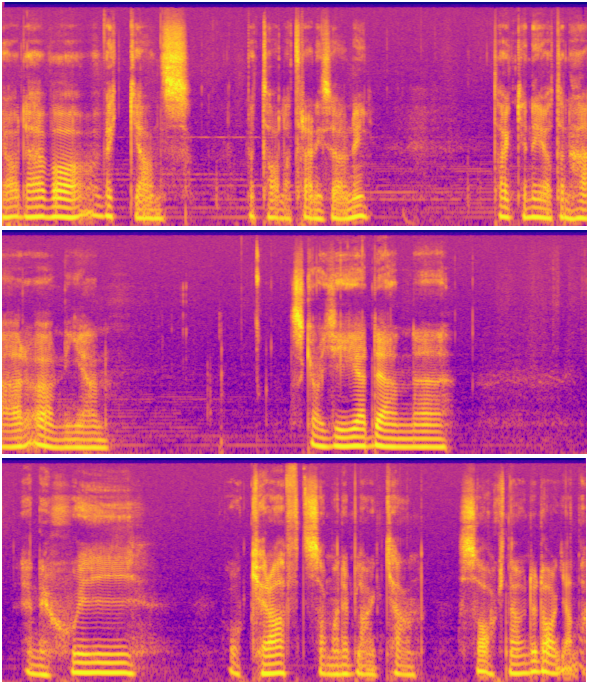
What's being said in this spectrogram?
Ja, det här var veckans mentala träningsövning. Tanken är att den här övningen ska ge den eh, energi och kraft som man ibland kan sakna under dagarna.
